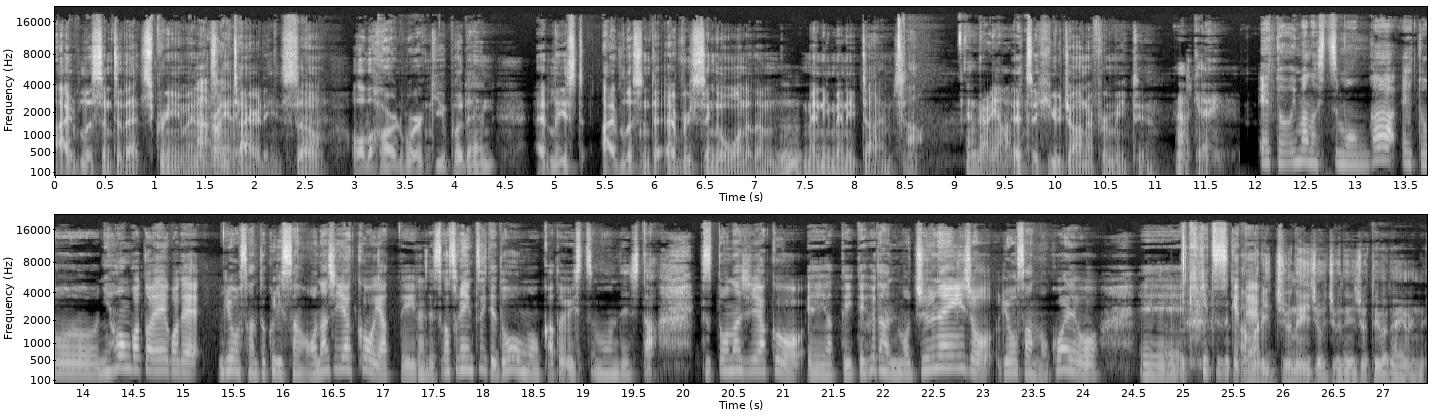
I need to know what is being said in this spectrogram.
I've listened to that scream in Oh, its really? entirety. So all the hard work you put in, at least I've listened to every single one of them many, many times. Oh, I'm very honored. It's a huge honor for me too. Okay. えっと、今の質問が、えっと、日本語と英語で、りょうさんとクリスさんが同じ役をやっているんですが、それについてどう思うかという質問でした。ずっと同じ役を、えーやっていて、普段もう10年以上、りょうさんの声を、えー聞き続けて、あんまり10年以上10年以上って言わないようにね。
